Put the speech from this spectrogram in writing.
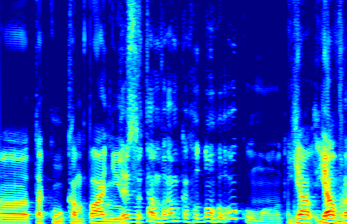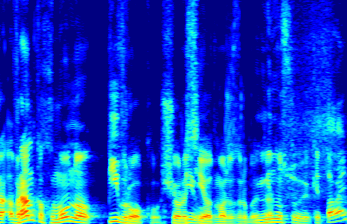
е, таку кампанію. Ти з- там в рамках одного року, умовно, там Я, я в, ра- в рамках умовно півроку, що Росія от може зробити. мінусую Китай.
